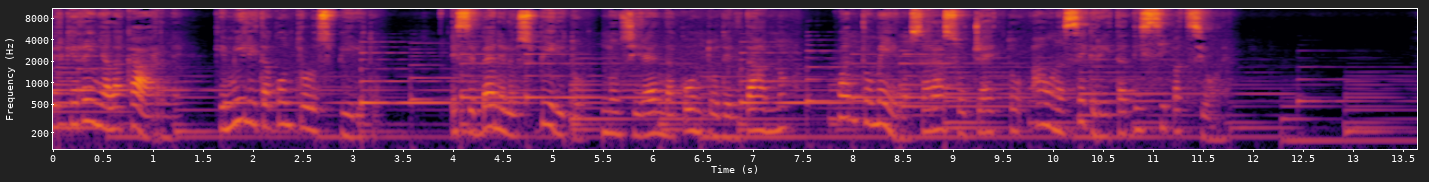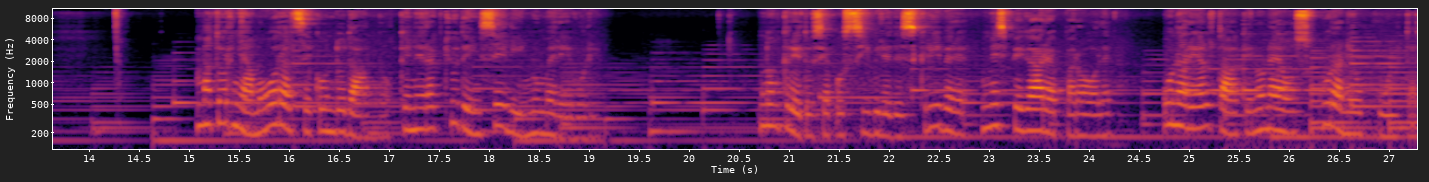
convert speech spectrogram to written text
perché regna la carne che milita contro lo spirito. E sebbene lo spirito non si renda conto del danno, quantomeno sarà soggetto a una segreta dissipazione. Ma torniamo ora al secondo danno, che ne racchiude in sé di innumerevoli. Non credo sia possibile descrivere né spiegare a parole una realtà che non è oscura né occulta,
